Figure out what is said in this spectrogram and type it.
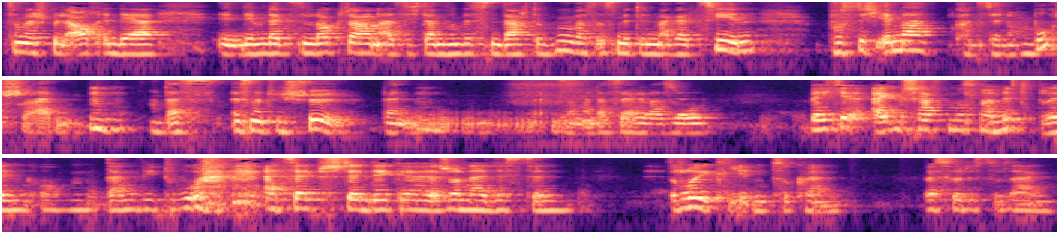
zum Beispiel auch in der in dem letzten Lockdown, als ich dann so ein bisschen dachte, hm, was ist mit den Magazinen, wusste ich immer, kannst ja noch ein Buch schreiben. Mhm. Und das ist natürlich schön, wenn, mhm. wenn man das selber so welche Eigenschaften muss man mitbringen, um dann wie du als selbstständige Journalistin ruhig leben zu können? Was würdest du sagen?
